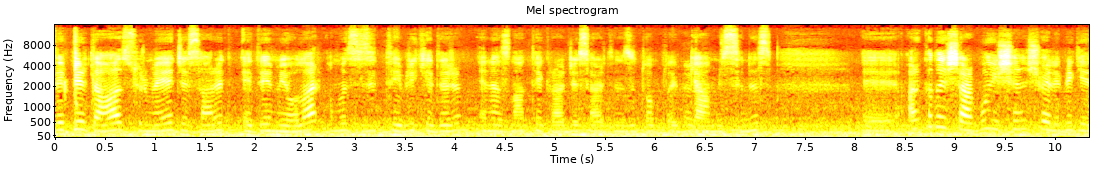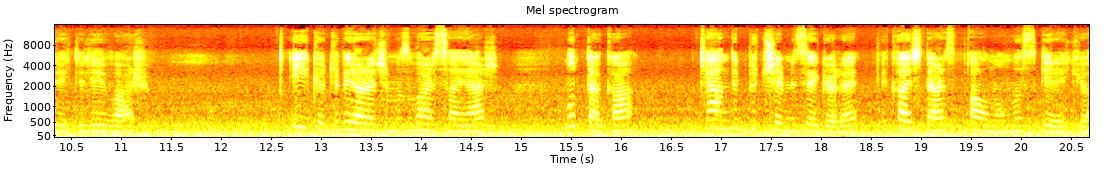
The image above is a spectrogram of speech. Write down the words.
ve bir daha sürmeye cesaret edemiyorlar. Ama sizi tebrik ederim. En azından tekrar cesaretinizi toplayıp Evet. gelmişsiniz. Ee, arkadaşlar bu işin şöyle bir gerekliliği var. İyi kötü bir aracımız varsa eğer mutlaka kendi bütçemize göre birkaç ders almamız gerekiyor.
